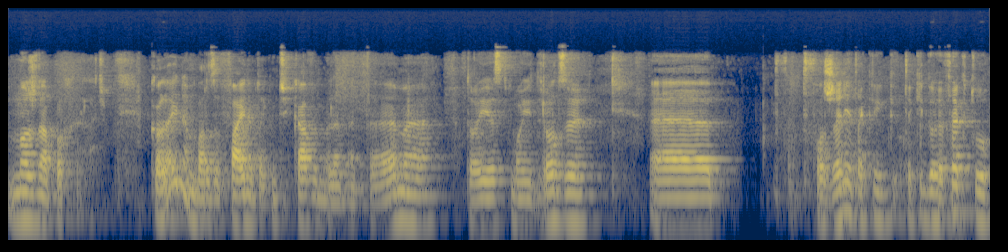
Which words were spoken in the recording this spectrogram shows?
Można pochylać. Kolejnym bardzo fajnym, takim ciekawym elementem to jest, moi drodzy, tworzenie takiego, takiego efektu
